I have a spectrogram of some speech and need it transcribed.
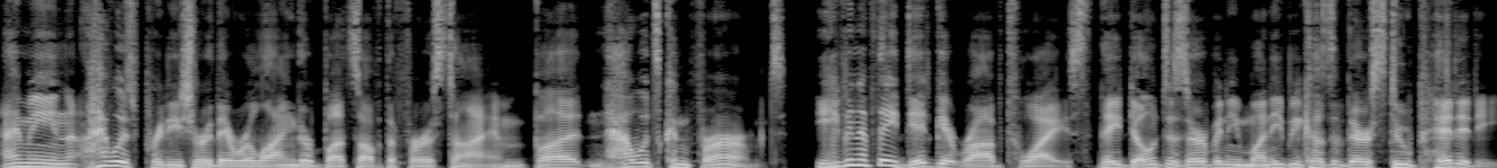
I mean, I was pretty sure they were lying their butts off the first time, but now it's confirmed. Even if they did get robbed twice, they don't deserve any money because of their stupidity.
